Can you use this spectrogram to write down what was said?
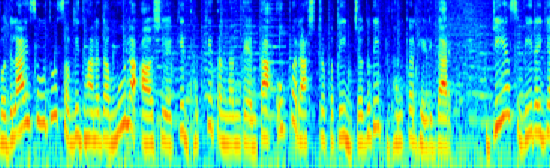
ಬದಲಾಯಿಸುವುದು ಸಂವಿಧಾನದ ಮೂಲ ಆಶಯಕ್ಕೆ ಧಕ್ಕೆ ತಂದಂತೆ ಅಂತ ಉಪರಾಷ್ಟ್ರಪತಿ ಜಗದೀಪ್ ಧನ್ಕರ್ ಹೇಳಿದ್ದಾರೆ. ಡಿಎಸ್ ವೀರಯ್ಯ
